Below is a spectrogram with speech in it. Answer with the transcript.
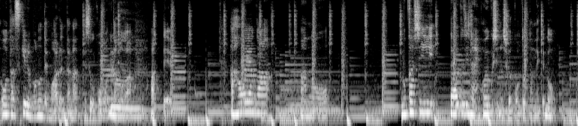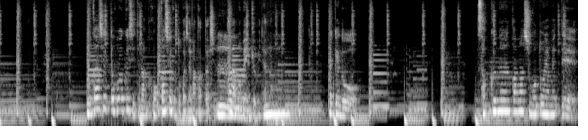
を助けるものでもあるんだなってすごく思ったのがうん。あって。母親があの昔大学時代に保育士の資格を取ったんだけど育士ってなんか国家資格とかじゃなかったらしただの免許みたいな、だけど昨年かな仕事を辞めて、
